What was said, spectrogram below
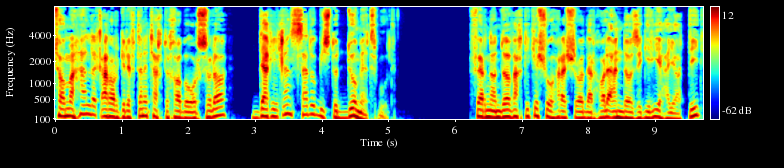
تا محل قرار گرفتن تخت خواب اورسولا دقیقا 122 متر بود. فرناندا وقتی که شوهرش را در حال اندازهگیری حیات دید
